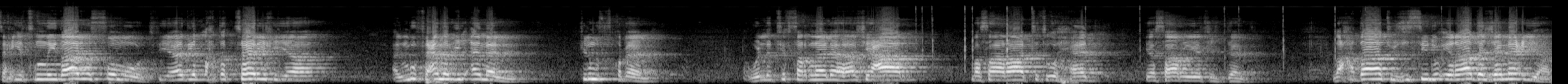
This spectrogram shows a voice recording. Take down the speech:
تحية النضال والصمود في هذه اللحظة التاريخية المفعمة بالأمل في المستقبل والتي اخترنا لها شعار مسارات تتوحد يسار يتجدد. لحظة تجسد إرادة جماعية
